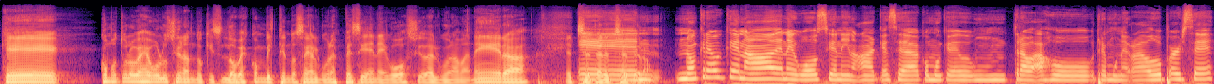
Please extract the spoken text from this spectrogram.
¿Qué, ¿Cómo tú lo ves evolucionando? ¿Lo ves convirtiéndose en alguna especie de negocio de alguna manera? Etcétera, Eh, etcétera. No creo que nada de negocio ni nada que sea como que un trabajo remunerado per se.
